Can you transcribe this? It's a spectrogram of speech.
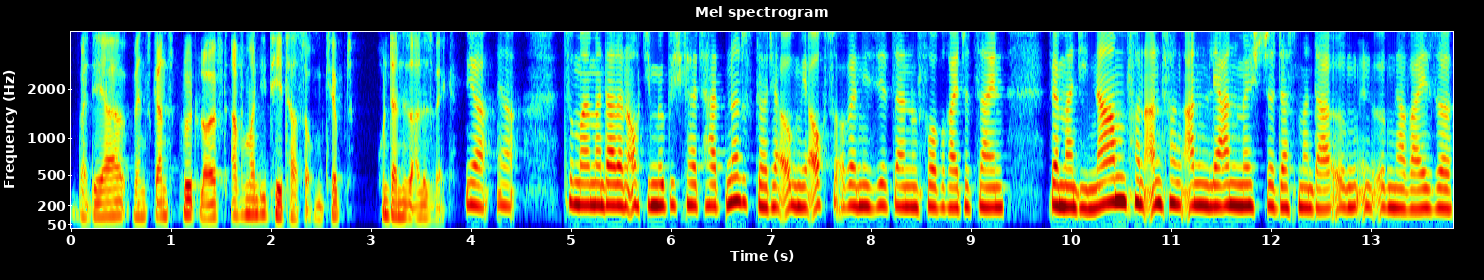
bei der, wenn es ganz blöd läuft, einfach mal die Teetasse umkippt und dann ist alles weg. Ja, ja. Zumal man da dann auch die Möglichkeit hat, ne, das gehört ja irgendwie auch zu organisiert sein und vorbereitet sein, wenn man die Namen von Anfang an lernen möchte, dass man da irgend, in irgendeiner Weise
